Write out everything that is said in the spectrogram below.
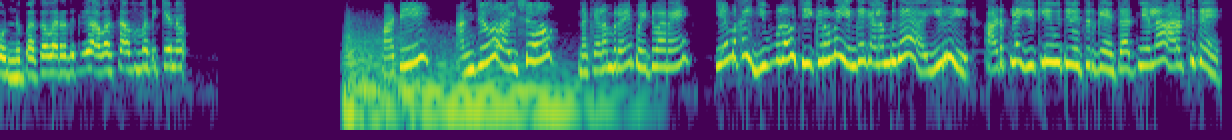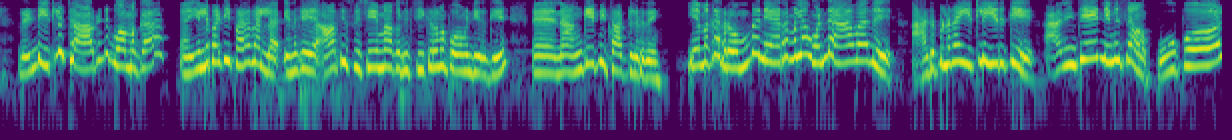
பொண்ணு பார்க்க வரதுக்கு அவ சம்மதிக்கணும். பாட்டி அஞ்சு ஐஷு நான் கிளம்புறேன் போயிட்டு வரேன். ஏமாக்கா இவ்வளவு சீக்கிரமா எங்க கிளம்புத இரு அடுப்புல இட்லி ஊத்தி வச்சிருக்கேன். சட்னி எல்லாம் அரைச்சிட்டேன். ரெண்டு இட்லி சாப்பிட்டுட்டு போமாக்கா இல்ல பாட்டி பரவாயில்ல. எனக்கு ஆபீஸ் விஷயமா கொஞ்சம் சீக்கிரமா போக வேண்டியிருக்கு. நான் அங்கேயே போய் சாப்பிட்டுக்கிடுவேன். ஏமாக்கா ரொம்ப நேரமெல்லாம் ஒண்ணு ஆகாது. அடுப்புல தான் இட்லி இருக்கு. அஞ்சே நிமிஷம். பூ போல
